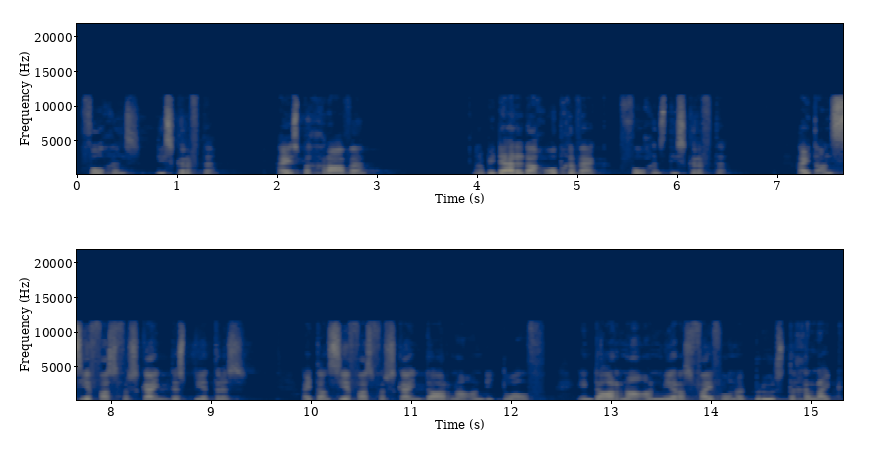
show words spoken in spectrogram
volgens die skrifte. Hy is begrawe en op die 3de dag opgewek volgens die skrifte. Hy het aan Sefas verskyn, dis Petrus. Hy het aan Sefas verskyn, daarna aan die 12 en daarna aan meer as 500 broers te gelyk,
